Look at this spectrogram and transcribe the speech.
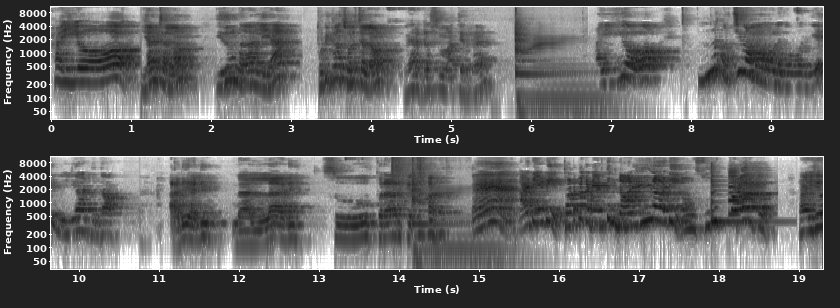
ஐயோ. ஏன் செல்லம்? இதுவும் நல்லா இல்லையா? பிடிக்கலாம் சொல்லி செல்லம். வேற ட்ரெஸ் மாத்திடுறேன். ஐயோ இன்னும் வச்சு மாமா உங்களுக்கு? ஒரே விளையாட்டு தான் அடி அடி. நல்லா அடி. சூப்பரா இருக்கு. அடி அடி. தொடப்ப கட்டி எடுத்து நல்லா அடி. அவங்க சூப்பரா இருக்கும். ஐயோ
